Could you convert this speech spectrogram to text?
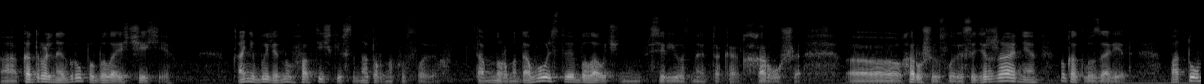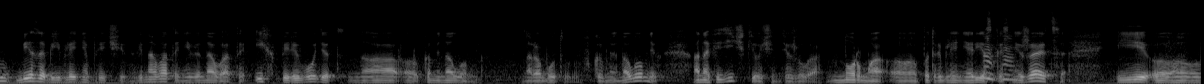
А, Контрольная группа была из Чехии. Они были, ну, фактически в санаторных условиях. Там норма довольствия была очень серьезная, такая хорошая, э, хорошие условия содержания, ну, как лазарет. Потом, без объявления причин, виноваты, не виноваты, их переводят на э, каменоломню, на работу в каменоломнях. Она физически очень тяжела, норма э, потребления резко Мгм. снижается, и э,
